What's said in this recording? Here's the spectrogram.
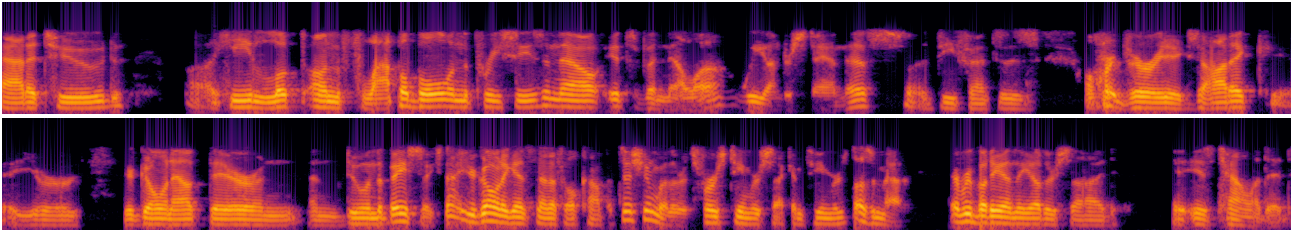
attitude. Uh, he looked unflappable in the preseason. Now, it's vanilla. We understand this. Uh, defenses aren't very exotic. You're you're going out there and, and doing the basics. Now you're going against NFL competition, whether it's first team or second teamers, doesn't matter. Everybody on the other side is talented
